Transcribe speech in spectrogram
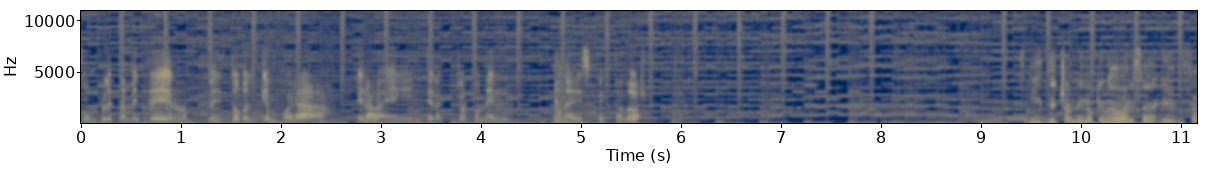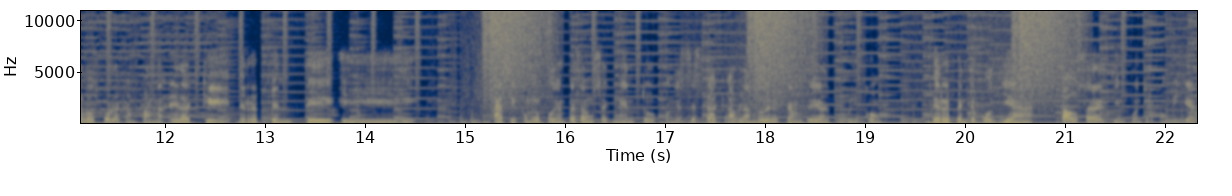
completamente eh, todo el tiempo era era eh, interactuar con el con el espectador. Y de hecho a mí lo que me daba risa en Salvados por la Campana era que de repente, eh, así como podía empezar un segmento con este stack hablando directamente al público, de repente podía pausar el tiempo entre comillas,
